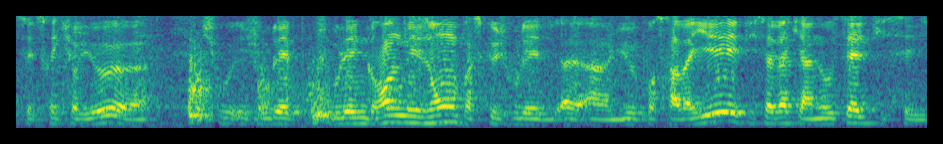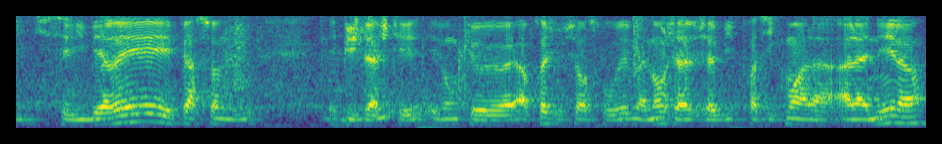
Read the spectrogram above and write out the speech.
c'est très curieux. Euh, je voulais, une grande maison parce que je voulais un lieu pour travailler. Et puis il s'avère qu'il y a un hôtel qui s'est libéré et personne. Et puis je l'ai acheté. Et donc euh, après, je me suis retrouvé. Maintenant, j'habite pratiquement à l'année là.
